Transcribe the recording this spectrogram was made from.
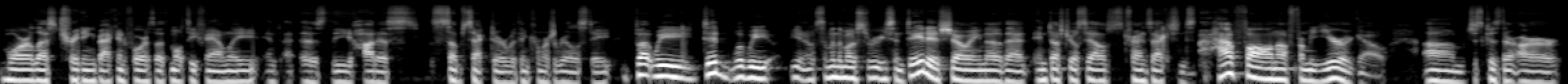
more or less trading back and forth with multifamily and as the hottest subsector within commercial real estate. But we did what we, you know, some of the most recent data is showing though that industrial sales transactions have fallen off from a year ago. Um, just because there are,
